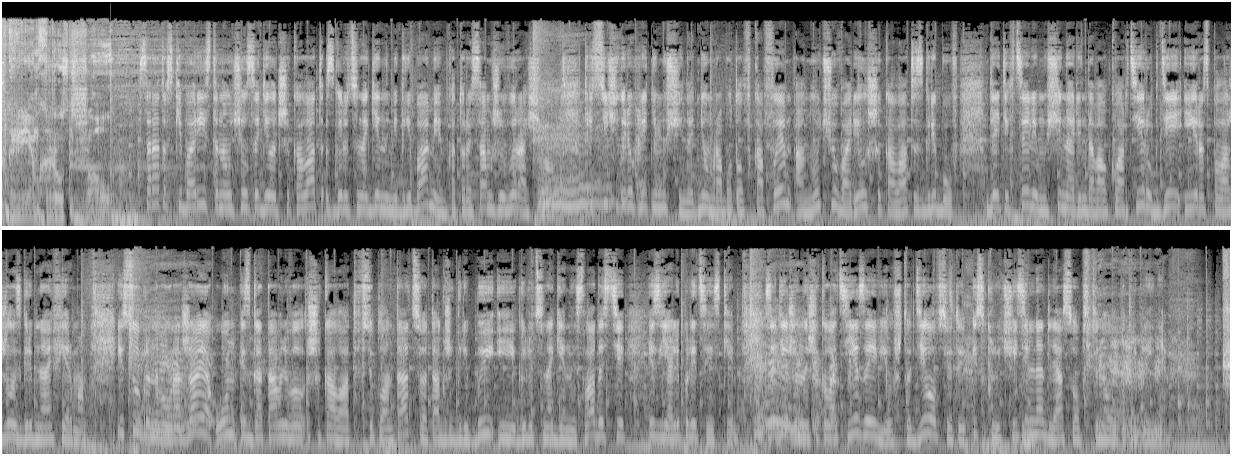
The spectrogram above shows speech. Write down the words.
Крем-хруст-шоу. Саратовский бариста научился делать шоколад с галлюциногенными грибами, которые сам же и выращивал. 34-летний мужчина днем работал в кафе, а ночью варил шоколад из грибов. Для этих целей мужчина арендовал квартиру, где и расположилась грибная ферма. Из собранного урожая он изготавливал шоколад. Всю плантацию, а также грибы и галлюциногенные сладости изъяли полицейские. Задержанный шоколадье заявил, что делал все это исключительно для собственного употребления.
